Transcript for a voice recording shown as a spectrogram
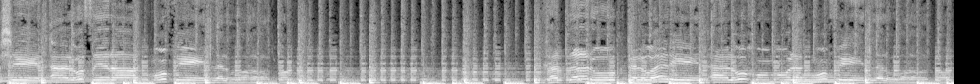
الوريد قالوا صراط مفيد للوطن. خدروك بالوريد قالوا خمولك مفيد للوطن.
